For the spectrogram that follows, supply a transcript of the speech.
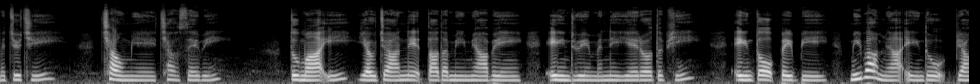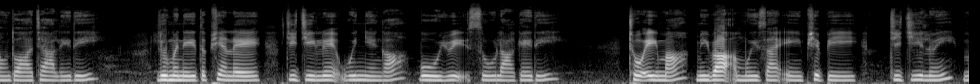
မကျွတ်ချီ 6မြေ60ပင်သူမ၏ယောက်ျားနှင့်သားသမီးများပင်အိမ်တွင်မနေရတော့သဖြင့်အိမ်တော့ပိတ်ပြီးမိဘများအိမ်သို့ပြောင်းသွားကြလေသည် လူမနေသဖြင့်လဲကြည်ကြည်လွင့်ဝိညာဉ်ကပို၍ဆိုးလာခဲ့သည် ထိုအိမ်မှာမိဘအမွေဆိုင်အိမ်ဖြစ်ပြီးကြီးကြီးလွင်မ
